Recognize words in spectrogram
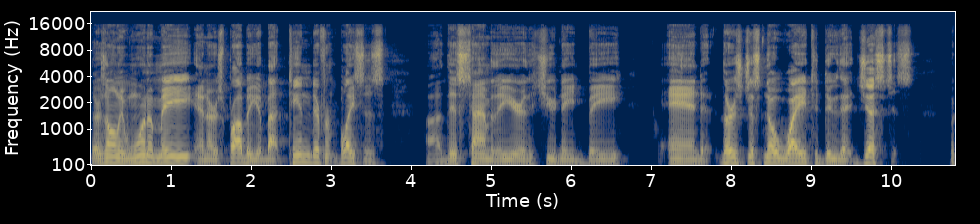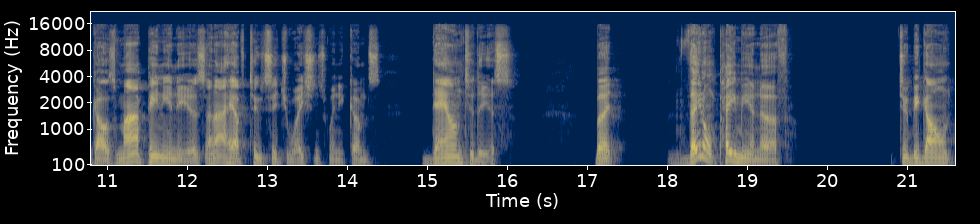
there's only one of me, and there's probably about 10 different places uh, this time of the year that you need to be. And there's just no way to do that justice because my opinion is, and I have two situations when it comes down to this, but they don't pay me enough to be gone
